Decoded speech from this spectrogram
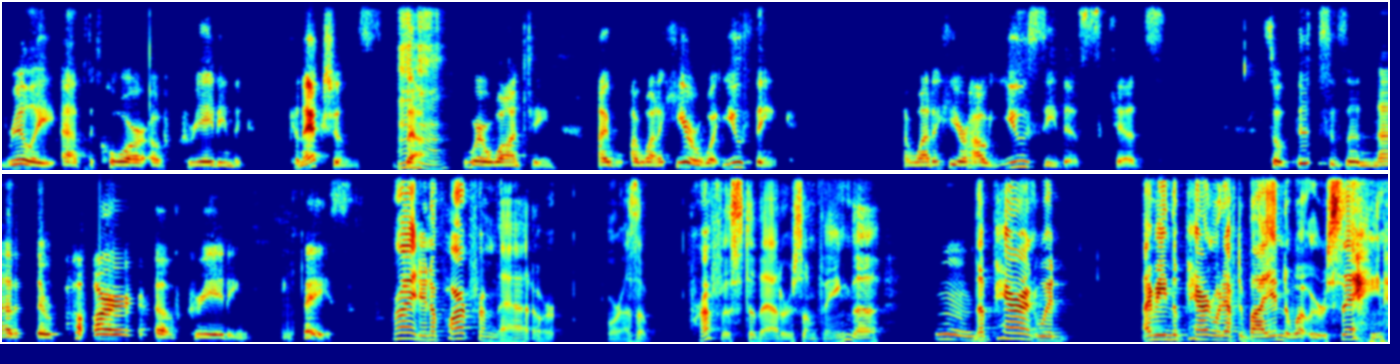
really at the core of creating the connections that Mhm. we're wanting. I, I want to hear what you think. I want to hear how you see this, kids. So this is another part of creating space. Right, and apart from that, or or as a preface to that, or something, the Mm, the parent would i mean the parent would have to buy into what we were saying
